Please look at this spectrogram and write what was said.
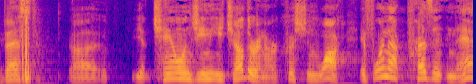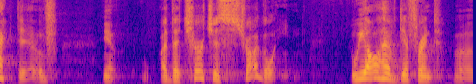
best uh, you know, challenging each other in our Christian walk. If we're not present and active, you know, the church is struggling. We all have different uh,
